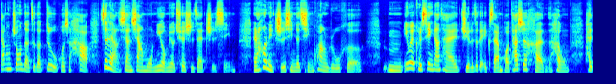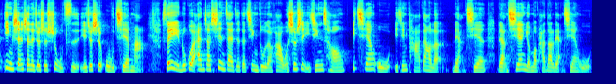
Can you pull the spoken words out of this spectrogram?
当中的这个 do 或是 how 这两项项目，你有没有确实在执行，然后你执行的情况如何。嗯，因为 Christine 刚才举了这个 example，它是很很很硬生生的，就是数字，也就是五千嘛。所以如果按照现在这个进度的话，我是不是已经从一千五已经爬到了两千？两千有没有爬到两千五？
